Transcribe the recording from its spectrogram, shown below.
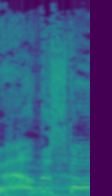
and the stars.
